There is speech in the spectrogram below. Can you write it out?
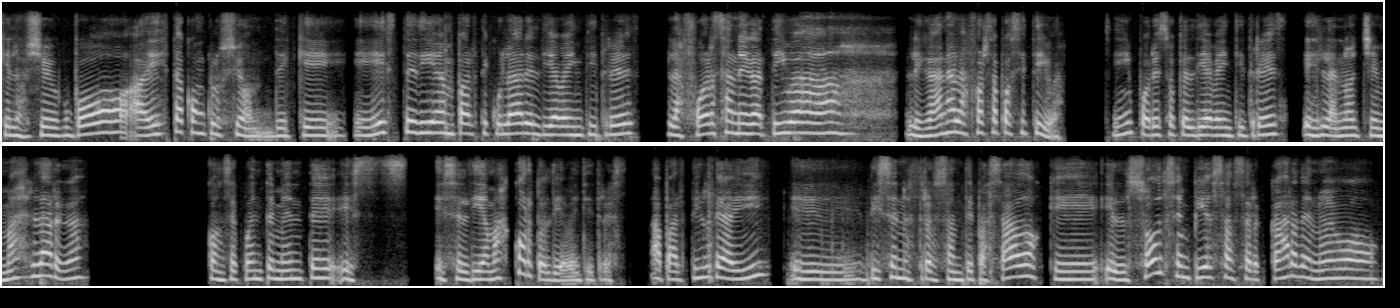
que los llevó a esta conclusión de que este día en particular, el día 23, la fuerza negativa le gana la fuerza positiva. ¿sí? Por eso que el día 23 es la noche más larga, consecuentemente es, es el día más corto, el día 23. A partir de ahí, eh, dicen nuestros antepasados que el sol se empieza a acercar de nuevo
